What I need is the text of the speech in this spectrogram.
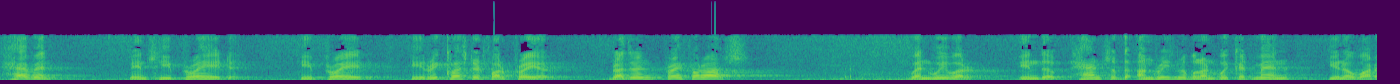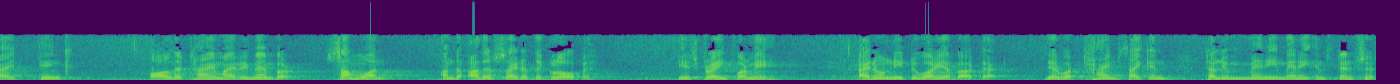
heaven. Means he prayed. He prayed. He requested for prayer. Brethren, pray for us. When we were in the hands of the unreasonable and wicked men, you know what I think? All the time I remember someone on the other side of the globe is praying for me. I don't need to worry about that. There were times I can tell you many, many instances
